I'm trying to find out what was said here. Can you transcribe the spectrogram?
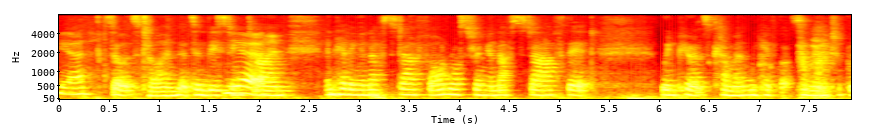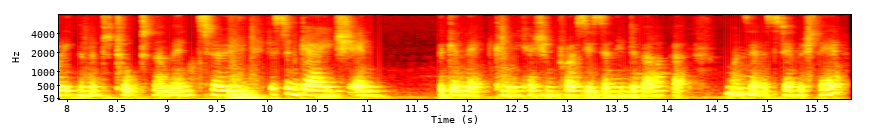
Yeah. So it's time. It's investing yeah. time and having enough staff on, rostering enough staff that when parents come in, we have got someone to greet them and to talk to them and to just engage and begin that communication process and then develop it once mm. they've established that.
